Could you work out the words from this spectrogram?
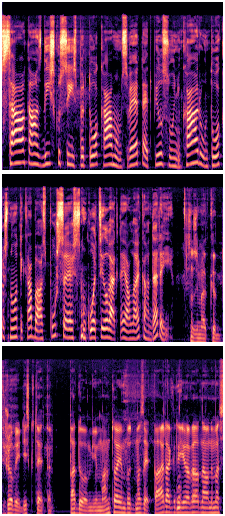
sākās diskusijas par to, kā mums vērtēt pilsoņu kāru un to, kas notika abās pusēs un ko cilvēki tajā laikā darīja. Tas nozīmē, ka šobrīd diskutēt par padomju mantojumu būtu mazliet pāragri, jo vēl nav nemaz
